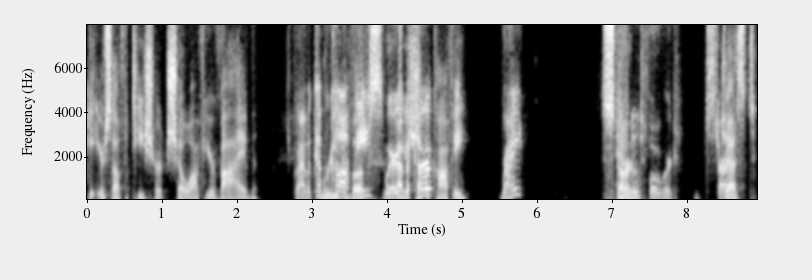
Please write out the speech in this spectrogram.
get yourself a t-shirt show off your vibe Grab a cup of coffee. books wear grab your a cup shirt, of coffee right? start And move forward. Start. just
